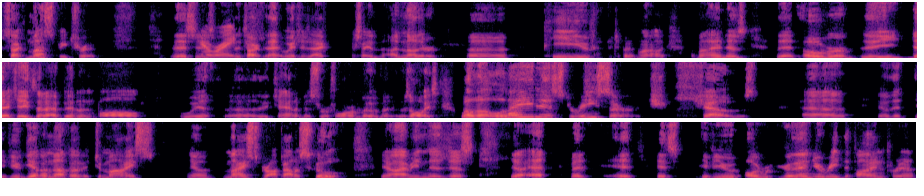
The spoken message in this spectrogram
so it must be true. This is Yeah, right. the tar- that which is actually another uh, peeve, to put it mildly, of mine is that over the decades that I've been involved with the cannabis reform movement, it was always well. The latest research shows, uh, you know, that if you give enough of it to mice, you know, mice drop out of school. You know, I mean, there's just, you know, uh, but it, it's if you or then you read the fine print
